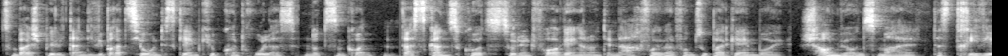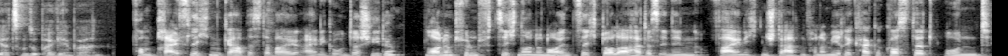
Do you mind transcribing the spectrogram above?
zum Beispiel dann die Vibration des GameCube Controllers nutzen konnten. Das ganz kurz zu den Vorgängern und den Nachfolgern vom Super Game Boy. Schauen wir uns mal das Trivia zum Super Game Boy an. Vom preislichen gab es dabei einige Unterschiede. 59,99 Dollar hat es in den Vereinigten Staaten von Amerika gekostet und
